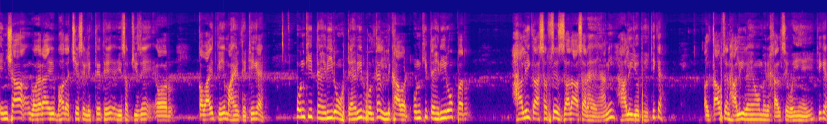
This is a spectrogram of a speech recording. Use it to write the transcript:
इंशा वगैरह ये बहुत अच्छे से लिखते थे, ये सब चीज़ें और कवायद के ये माहिर थे, ठीक है? उनकी तहरीरों, तहरीर बोलते हैं लिखावट, उनकी तहरीरों पर हाली का सबसे ज़्यादा असर है, यानी हाली जो थे, ठीक है? अल्ताफ़ हुसैन हाली रहे हों, मेरे ख़्याल से वही हैं ये, ठीक है?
